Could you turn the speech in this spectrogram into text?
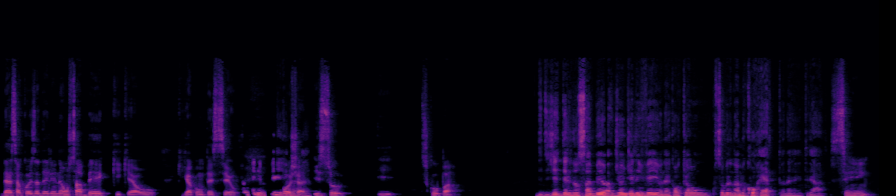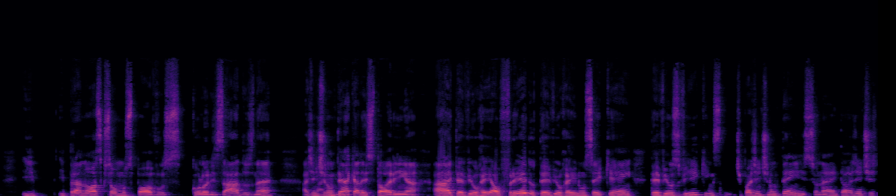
dessa coisa dele não saber o que, que é o que, que aconteceu. e, poxa, né? isso e desculpa. De, dele não saber de onde ele veio, né? Qual que é o sobrenome correto, né? Entre a... Sim. E, e para nós que somos povos colonizados, né? A gente não tem aquela historinha, ah, teve o rei Alfredo, teve o rei não sei quem, teve os vikings, tipo, a gente não tem isso, né? Então a gente, de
